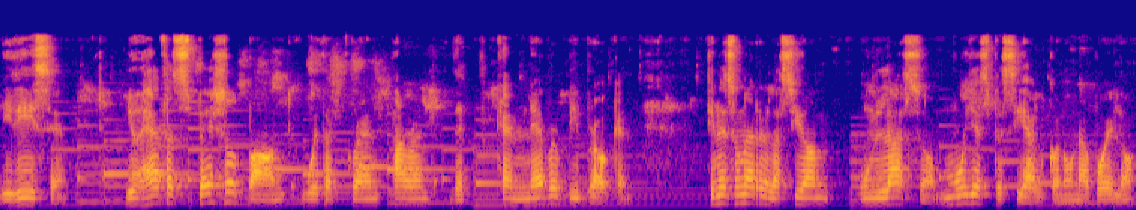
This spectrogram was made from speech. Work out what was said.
Y dice, You have a special bond with a grandparent that can never be broken. Tienes una relación, un lazo muy especial con un abuelo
